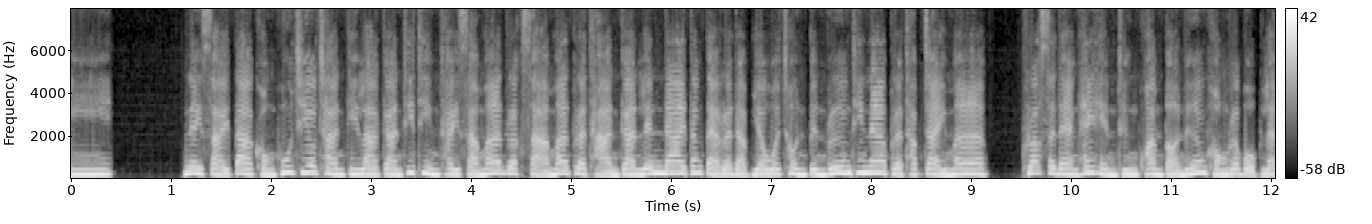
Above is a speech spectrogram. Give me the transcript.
นี้ ในสายตาของผู้เชี่ยวชาญกีฬาการที่ทีมไทยสามารถรักษามาตรฐานการเล่นได้ตั้งแต่ระดับเยาวชนเป็นเรื่องที่น่าประทับใจมาก เพราะแสดงให้เห็นถึงความต่อเนื่องของระบบและ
